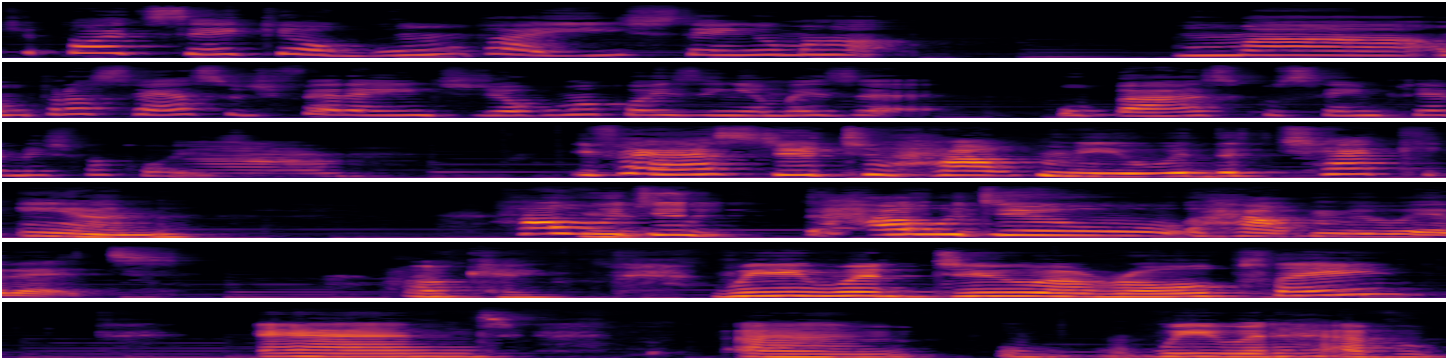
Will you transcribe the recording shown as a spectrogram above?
Que pode ser que algum país tenha uma, uma, um processo diferente de alguma coisinha, mas é, o básico sempre é a mesma coisa. If I asked you to help me with the check-in, how would you how would you help me with it? Okay, we would do a role play, and um, we would have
